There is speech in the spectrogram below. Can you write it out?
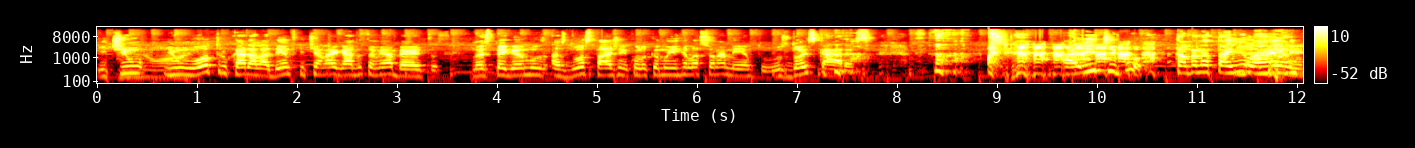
e tinha um, e um outro cara lá dentro que tinha largado também aberto. Nós pegamos as duas páginas e colocamos em relacionamento, os dois caras. Aí, tipo, tava na Não é timeline.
